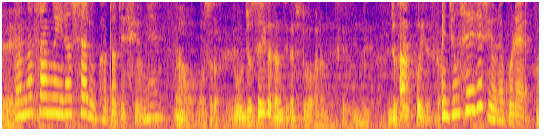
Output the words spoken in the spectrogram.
ええ。旦那さんがいらっしゃる方ですよね。あおそらく。女性か男性かちょっとわからんですけれどもね。女性っぽいですか？え女性ですよねこれ。あ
